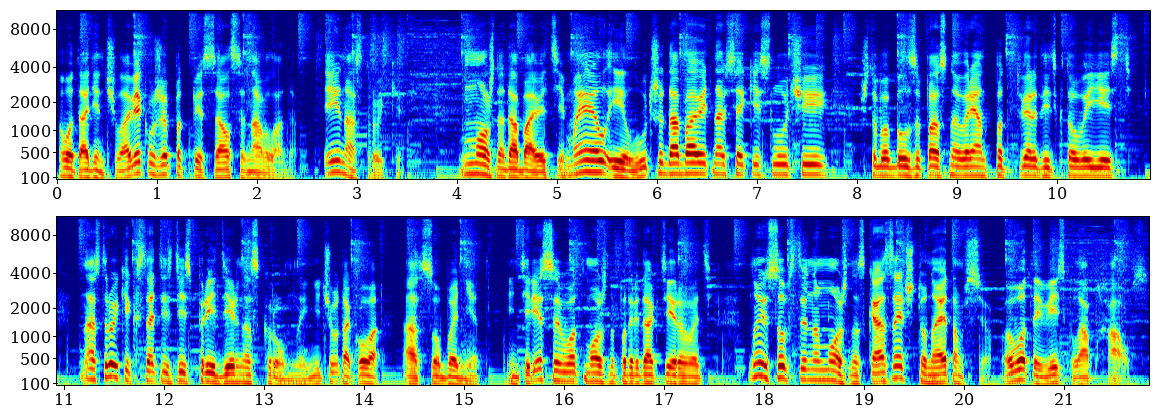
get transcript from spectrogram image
Вот один человек уже подписался на Влада. И настройки. Можно добавить email и лучше добавить на всякий случай, чтобы был запасной вариант подтвердить, кто вы есть. Настройки, кстати, здесь предельно скромные, ничего такого особо нет. Интересы вот можно подредактировать. Ну и, собственно, можно сказать, что на этом все. Вот и весь Clubhouse.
